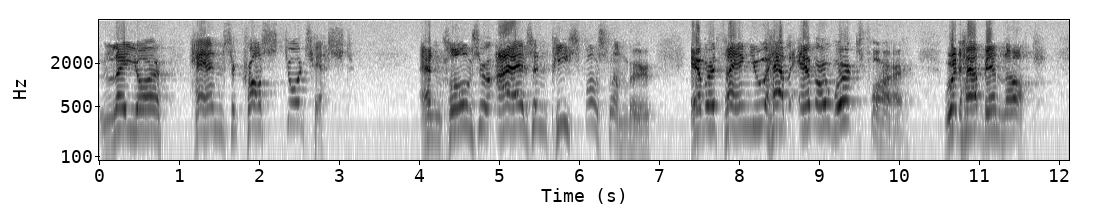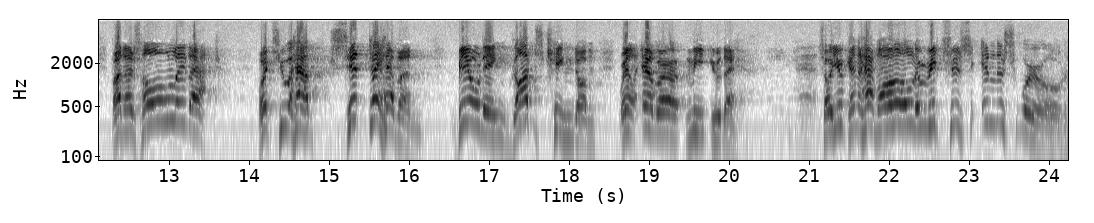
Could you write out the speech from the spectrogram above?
lay your hands across your chest and close your eyes in peaceful slumber, everything you have ever worked for would have been naught. But as only that which you have sent to heaven, building God's kingdom, will ever meet you there. Amen. So you can have all the riches in this world.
